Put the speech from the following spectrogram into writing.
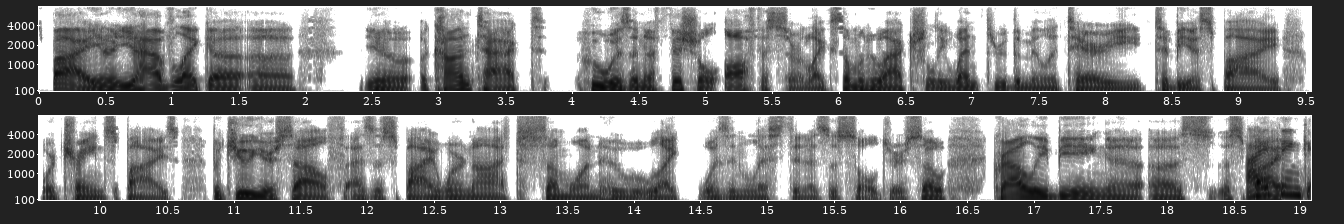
spy. You know you have like a, a you know a contact who was an official officer, like someone who actually went through the military to be a spy or trained spies. But you yourself, as a spy, were not someone who like was enlisted as a soldier. So Crowley being a, a, a spy, I think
